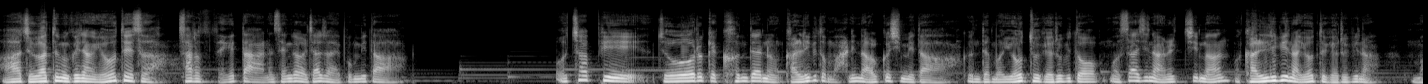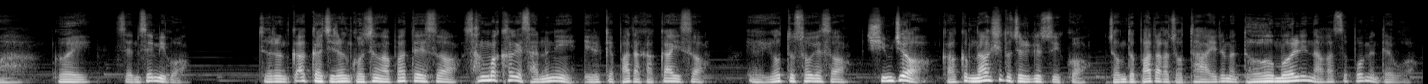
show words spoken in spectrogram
아 저 같으면 그냥 요트에서 살아도 되겠다 하는 생각을 자주 해봅니다. 어차피 저렇게 큰 데는 관리비도 많이 나올 것입니다. 그런데 뭐 요트 계류비도 뭐 싸지는 않을지만 뭐 관리비나 요트 계류비나 뭐 거의 쌤쌤이고 저런 깎아지른 고층 아파트에서 삭막하게 사느니 이렇게 바다 가까이서 예, 요트 속에서 심지어 가끔 낚시도 즐길 수 있고 좀 더 바다가 좋다 이러면 더 멀리 나가서 보면 되고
